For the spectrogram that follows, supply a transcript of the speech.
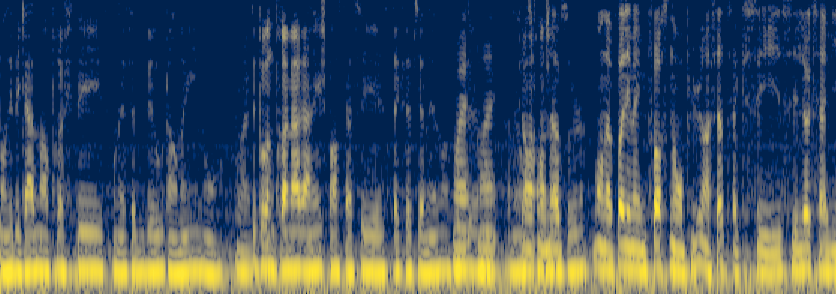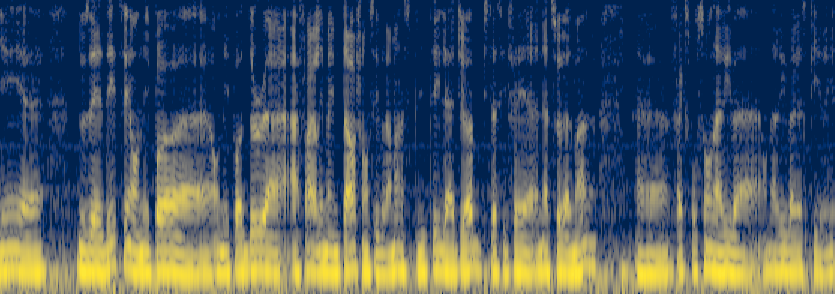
on était capable d'en profiter. On a fait du vélo quand même. On- ouais. pour une première année, je pense que c'est assez c'est exceptionnel. En fait, Ouais, là. ouais. On, n'a pas les mêmes forces non plus, en fait. Fait c'est là que ça vient euh, nous aider. On n'est pas, euh, on pas deux à, à faire les mêmes tâches. On s'est vraiment splitté la job, puis ça s'est fait euh, naturellement. là. Fait que c'est pour ça qu'on arrive à, on arrive à respirer.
